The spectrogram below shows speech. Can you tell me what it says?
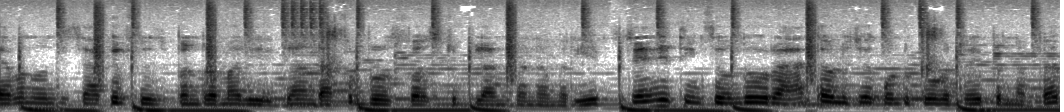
லெவன் வந்து சாக்ரிஃபைஸ் பண்ணுற மாதிரி இருக்கலாம். டாக்டர் ப்ரோஸ் ஃபர்ஸ்ட் பிளான் பண்ண மாதிரி ஸ்ட்ரேஞ்சர் திங்ஸ் வந்து ஒரு ஆத்தாலஜியாக கொண்டு போக ட்ரை பண்ணப்ப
